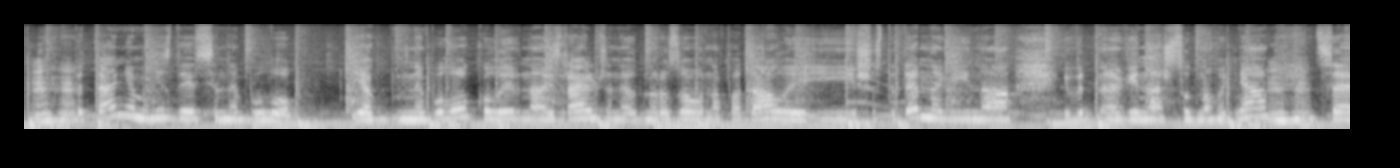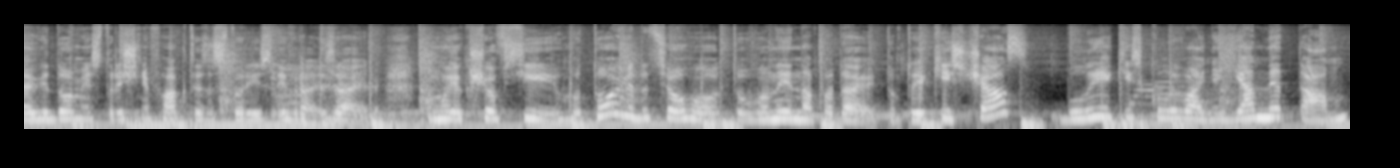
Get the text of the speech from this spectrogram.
uh-huh. питання мені здається не було б як не було, коли на Ізраїль вже неодноразово нападали і шестиденна війна, і війна судного дня. uh Це відомі історичні факти з історії Ізраїлю. Тому, якщо всі готові до цього, то вони нападають. Тобто, якийсь час були якісь коливання. Я не там,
